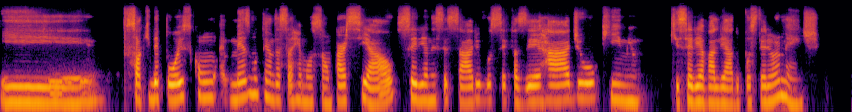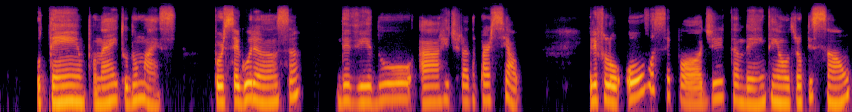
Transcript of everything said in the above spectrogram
e só que depois, com mesmo tendo essa remoção parcial, seria necessário você fazer rádio ou químio, que seria avaliado posteriormente. O tempo, né, e tudo mais. Por segurança, devido à retirada parcial. Ele falou, ou você pode também, tem outra opção,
